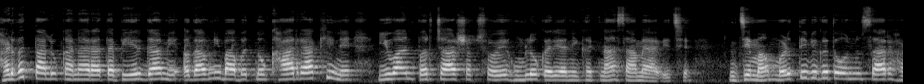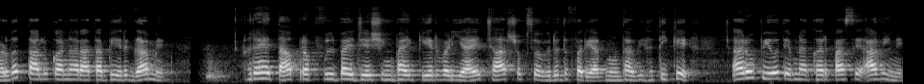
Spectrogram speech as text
હળવદ તાલુકાના રાતાભેર ગામે અગાઉની બાબતનો ખાર રાખીને યુવાન પર ચાર શખ્સોએ હુમલો કર્યાની ઘટના સામે આવી છે, જેમાં મળતી વિગતો અનુસાર હળવદ તાલુકાના રાતાભેર ગામે રહેતા પ્રફુલભાઈ જયસિંહભાઈ કેરવડિયાએ ચાર શખ્સો વિરુદ્ધ ફરિયાદ નોંધાવી હતી કે આરોપીઓ તેમના ઘર પાસે આવીને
